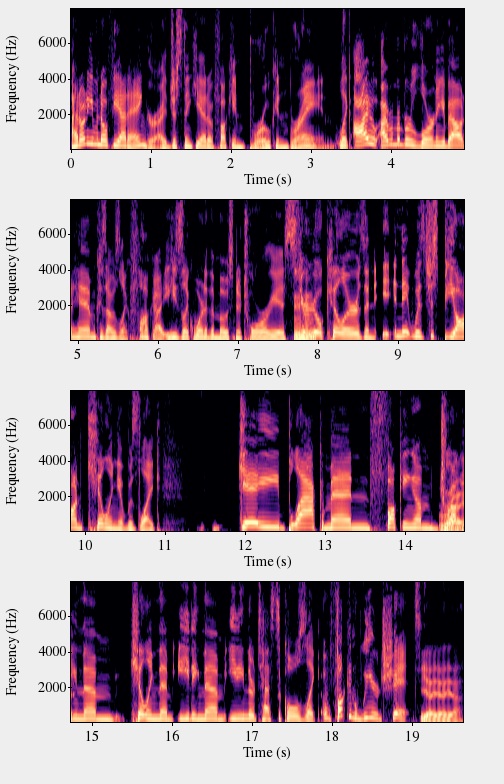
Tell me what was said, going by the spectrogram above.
I don't even know if he had anger. I just think he had a fucking broken brain. Like I, I remember learning about him because I was like, "Fuck!" I, he's like one of the most notorious Mm-hmm. serial killers, and it, and it was just beyond killing. It was like gay black men fucking them, drugging them, killing them, eating them, eating their testicles, like oh, fucking weird shit. Yeah, yeah, yeah.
